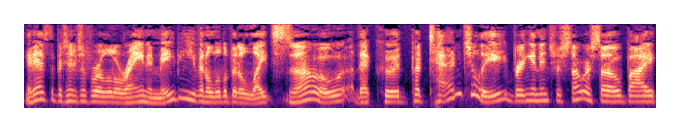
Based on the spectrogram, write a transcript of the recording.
It has the potential for a little rain and maybe even a little bit of light snow that could potentially bring an inch of snow or so by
